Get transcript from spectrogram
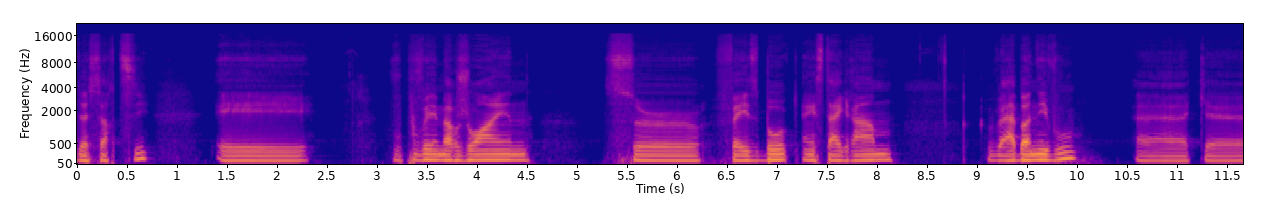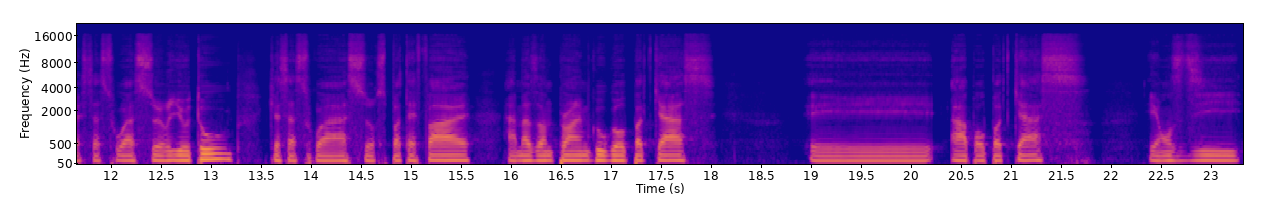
de sortie. Et vous pouvez me rejoindre sur Facebook, Instagram. Abonnez-vous, euh, que ce soit sur YouTube, que ce soit sur Spotify, Amazon Prime, Google Podcasts et Apple Podcasts. Et on se dit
